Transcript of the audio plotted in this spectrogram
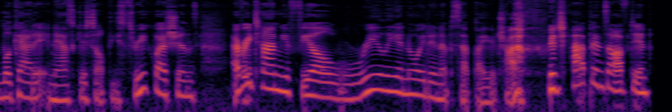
look at it and ask yourself these three questions every time you feel really annoyed and upset by your child, which happens often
